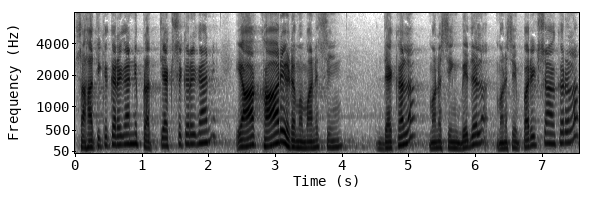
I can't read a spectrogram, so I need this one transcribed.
සහතික කරගන්නේ ප්‍රත්‍යක්ෂ කරගන්නේ ඒ ආකාරයටම මනසින් දැකලා මනසින් බෙදලා මනසින් පරීක්ෂා කරලා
